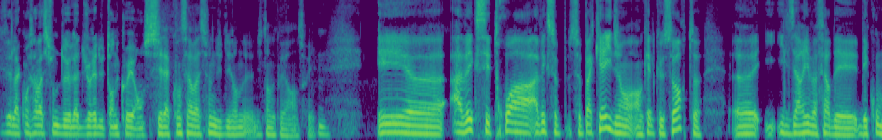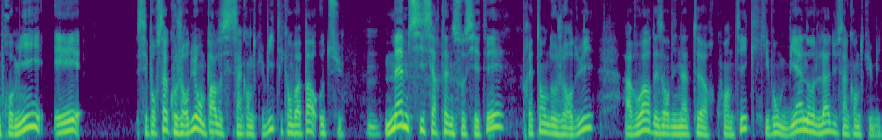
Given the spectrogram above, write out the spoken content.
C'est la conservation de la durée du temps de cohérence. C'est la conservation du, temps de cohérence, oui. Hmm. Et euh, avec ces trois, avec ce, package en, quelque sorte, euh, ils arrivent à faire des, des compromis et c'est pour ça qu'aujourd'hui on parle de ces 50 qubits et qu'on va pas au-dessus. Même si certaines sociétés prétendent aujourd'hui avoir des ordinateurs quantiques qui vont bien au-delà du 50 qubits.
